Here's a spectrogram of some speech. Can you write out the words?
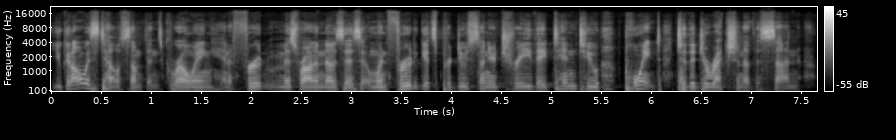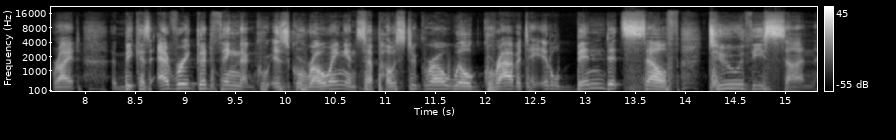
you can always tell if something's growing and a fruit miss rhonda knows this and when fruit gets produced on your tree they tend to point to the direction of the sun right? Because every good thing that is growing and supposed to grow will gravitate. It'll bend itself to the sun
